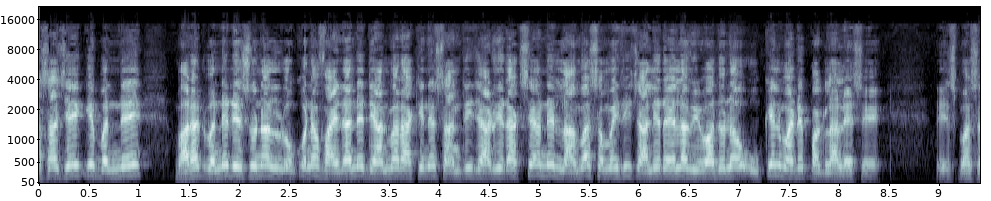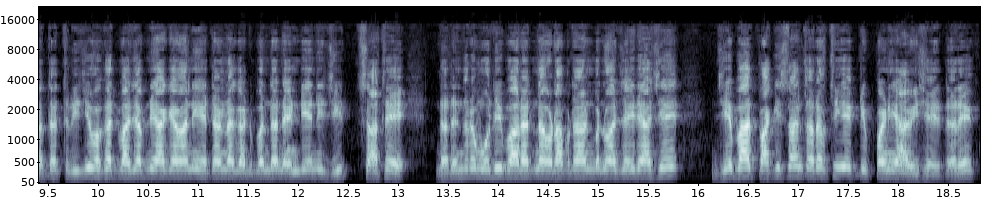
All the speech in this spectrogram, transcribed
આશા છે કે બંને, ભારત બંને દેશોના લોકોના ફાયદાને ધ્યાનમાં રાખીને શાંતિ જાળવી રાખશે અને લાંબા સમયથી ચાલી રહેલા વિવાદોના ઉકેલ માટે પગલાં લેશે. દેશમાં સતત ત્રીજી વખત ભાજપની આગેવાની હેઠળના ગઠબંધન એનડીએની જીત સાથે નરેન્દ્ર મોદી ભારતના વડાપ્રધાન બનવા જઈ રહ્યા છે, જે બાદ પાકિસ્તાન તરફથી એક ટિપ્પણી આવી છે. દરેક,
